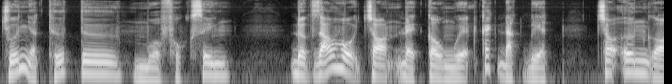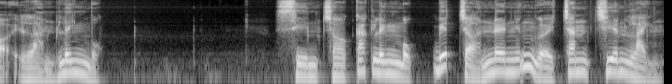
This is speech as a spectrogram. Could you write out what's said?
Chúa Nhật thứ tư mùa phục sinh được giáo hội chọn để cầu nguyện cách đặc biệt cho ơn gọi làm linh mục. Xin cho các linh mục biết trở nên những người chăn chiên lành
